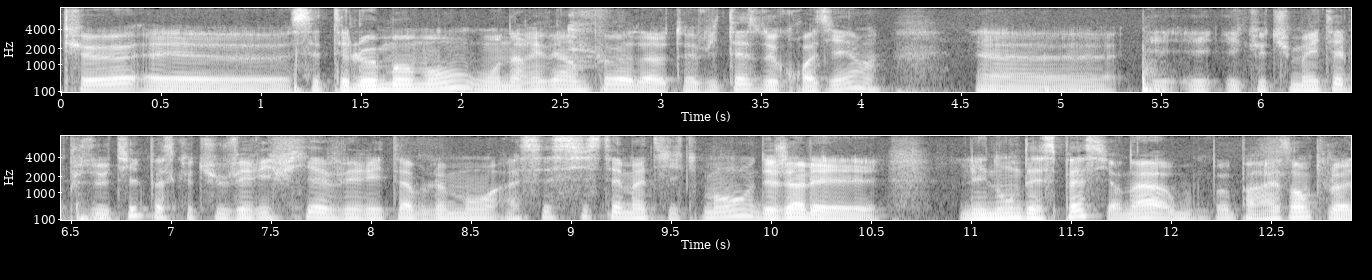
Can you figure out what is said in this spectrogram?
que c'était le moment où on arrivait un peu à notre vitesse de croisière euh, et, que tu m'as été le plus utile parce que tu vérifiais véritablement assez systématiquement déjà les, les noms d'espèces. Il y en a, par exemple,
